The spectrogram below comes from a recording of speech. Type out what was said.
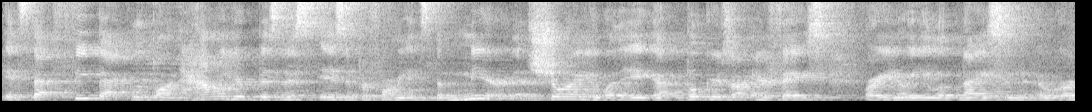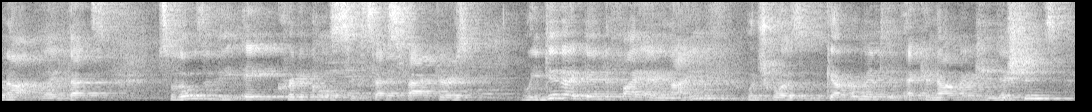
It's that feedback loop on how your business is and performing. It's the mirror that's showing you whether you got boogers on your face or you know you look nice and, or not. Like that's so those are the eight critical success factors. We did identify a ninth, which was government and economic conditions,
